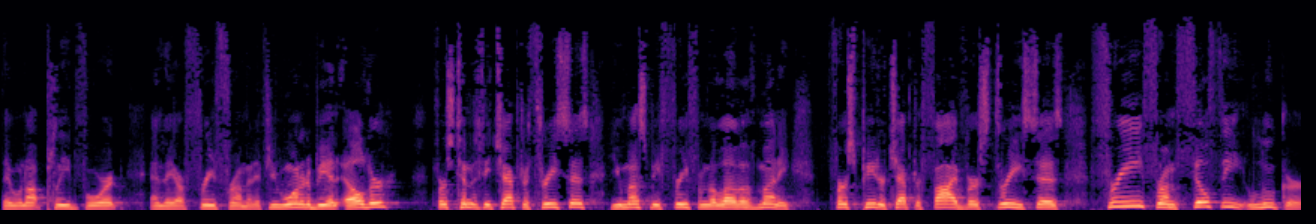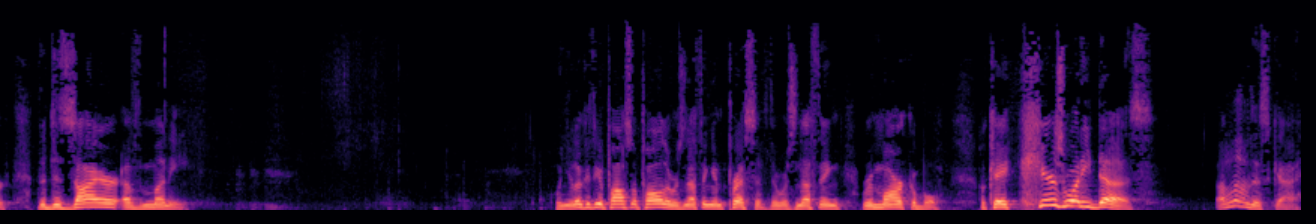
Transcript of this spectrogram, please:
They will not plead for it and they are free from it. If you wanted to be an elder, 1 Timothy chapter 3 says you must be free from the love of money. 1 Peter chapter 5 verse 3 says, free from filthy lucre, the desire of money. When you look at the apostle Paul, there was nothing impressive. There was nothing remarkable. Okay, here's what he does. I love this guy.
